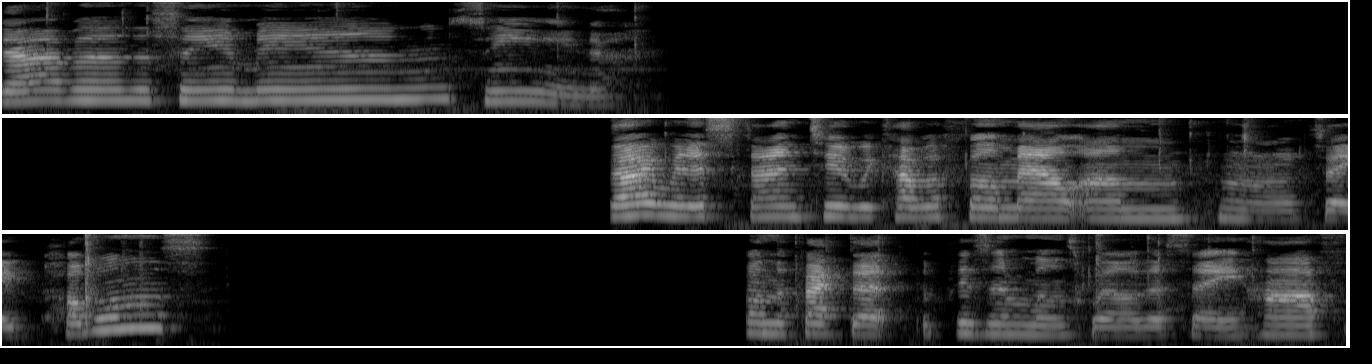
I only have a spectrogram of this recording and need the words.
Driving the Sandman scene. So we're just starting to recover from our um let's say problems. From the fact that the prison was well, let's say half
